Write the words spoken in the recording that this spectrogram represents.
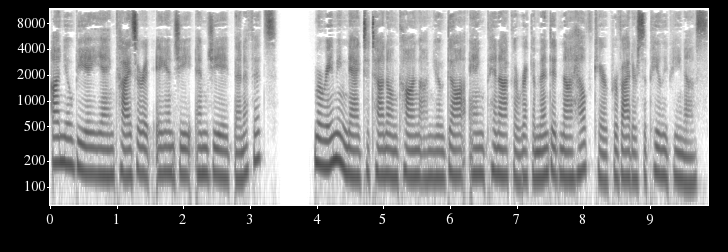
Anyo Ba Yang Kaiser at ANG MGA Benefits? Maraming nag tatanong kong anyo da ang pinaka recommended na healthcare provider sa Pilipinas.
